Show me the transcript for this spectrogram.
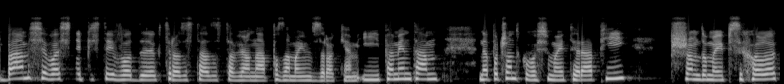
bałam się właśnie pić tej wody, która została zostawiona poza moim wzrokiem i pamiętam na początku właśnie mojej terapii przyszłam do mojej psycholog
